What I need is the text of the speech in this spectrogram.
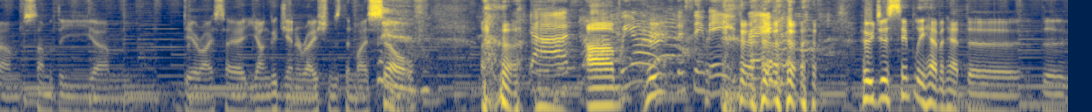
um, some of the, um, dare I say it, younger generations than myself. Yeah. Um, we are who- the same age, right? who just simply haven't had the the,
